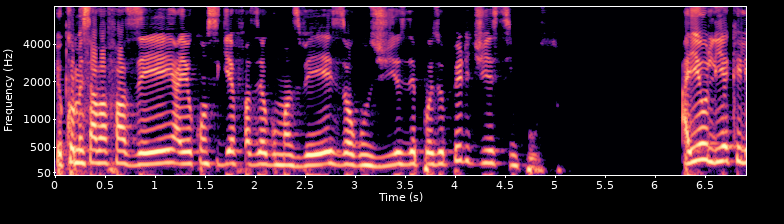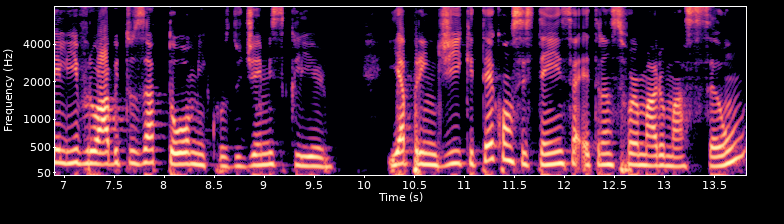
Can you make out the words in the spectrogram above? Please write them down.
Eu começava a fazer, aí eu conseguia fazer algumas vezes, alguns dias, depois eu perdi esse impulso. Aí eu li aquele livro Hábitos Atômicos, do James Clear, e aprendi que ter consistência é transformar uma ação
